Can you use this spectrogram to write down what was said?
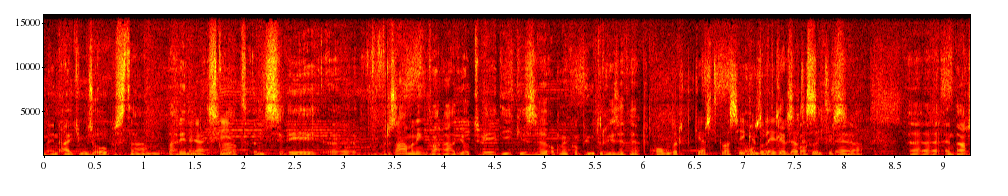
mijn iTunes openstaan. Daarin ja, staat een cd-verzameling uh, van Radio 2 die ik eens uh, op mijn computer gezet heb. 100 kerstklassiekers, 100 kerstklassiekers, ja. ja. en daar,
